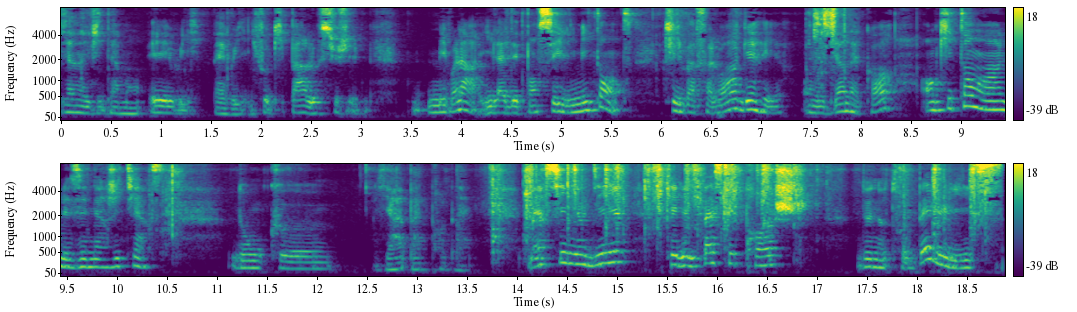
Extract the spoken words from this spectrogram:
Bien évidemment. Et oui, ben oui, il faut qu'il parle au sujet. Mais voilà, il a des pensées limitantes qu'il va falloir guérir. On est bien d'accord, en quittant hein, les énergies tierces. Donc, il euh, n'y a pas de problème. Merci de nous dire quel est le passé proche de notre belle Ulysse.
